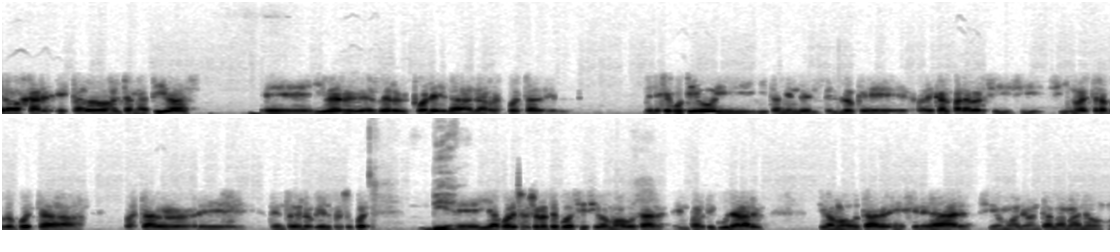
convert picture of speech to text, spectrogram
trabajar estas dos alternativas eh, y ver, ver cuál es la, respuesta del, Ejecutivo y, también del, bloque radical para ver si, si, si nuestra propuesta va a estar eh, dentro de lo que es el presupuesto. Bien. Eh, y por eso yo no te puedo decir si vamos a votar en particular, si vamos a votar en general, si vamos a levantar la mano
